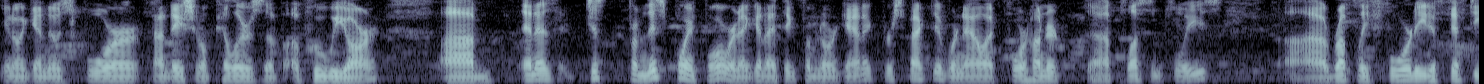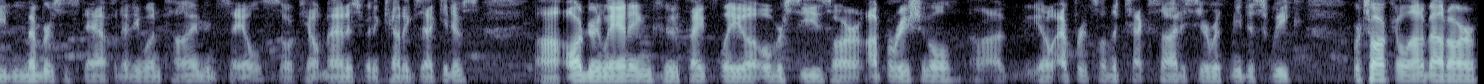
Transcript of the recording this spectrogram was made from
You know, again, those four foundational pillars of, of who we are. Um, and as just from this point forward, again, I think from an organic perspective, we're now at 400 uh, plus employees uh, roughly 40 to 50 members of staff at any one time in sales, so account management, account executives. Uh, Audrey Lanning, who thankfully uh, oversees our operational uh, you know efforts on the tech side, is here with me this week. We're talking a lot about our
